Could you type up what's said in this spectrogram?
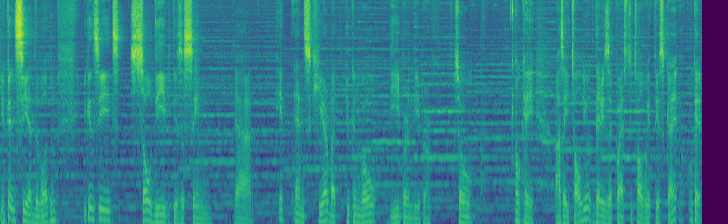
you can see at the bottom you can see it's so deep this is scene. Yeah it ends here but you can go deeper and deeper. So okay as i told you there is a quest to talk with this guy. Okay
